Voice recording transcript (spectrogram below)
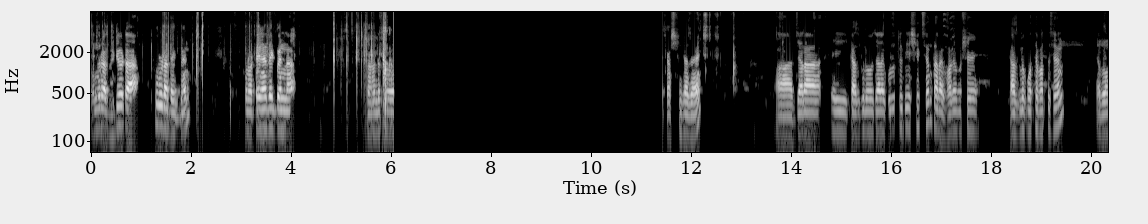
বন্ধুরা, ভিডিওটা পুরোটা দেখবেন, কোনো টেনে দেখবেন না। তাহলে তো কাজ শেখা যায়। আর যারা এই কাজগুলো, যারা গুরুত্ব দিয়ে শিখছেন, তারা ঘরে বসে কাজগুলো করতে পারতেছেন এবং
